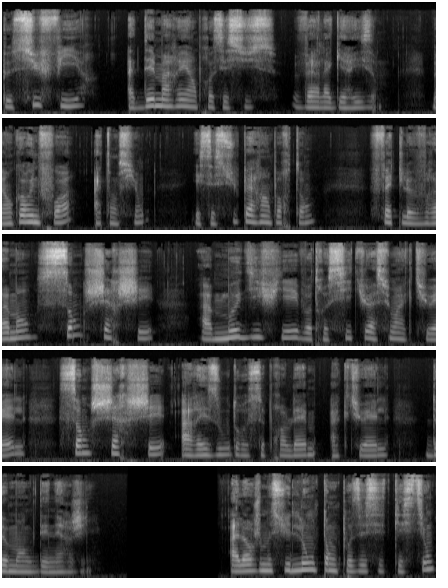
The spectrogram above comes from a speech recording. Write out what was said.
peut suffire à démarrer un processus vers la guérison. Mais encore une fois, attention, et c'est super important, faites-le vraiment sans chercher à modifier votre situation actuelle, sans chercher à résoudre ce problème actuel de manque d'énergie. Alors je me suis longtemps posé cette question,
